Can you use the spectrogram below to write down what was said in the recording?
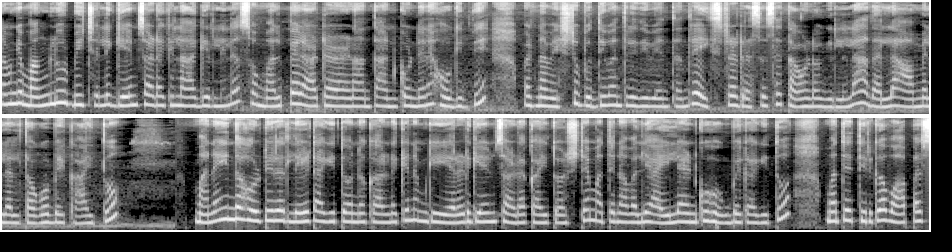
ನಮಗೆ ಮಂಗಳೂರು ಬೀಚಲ್ಲಿ ಗೇಮ್ಸ್ ಆಡೋಕ್ಕೆಲ್ಲ ಆಗಿರಲಿಲ್ಲ ಸೊ ಮಲ್ಪೆಲಿ ಆಟ ಆಡೋಣ ಅಂತ ಅಂದ್ಕೊಂಡೇ ಹೋಗಿದ್ವಿ. ಬಟ್ ನಾವು ಎಷ್ಟು ಬುದ್ಧಿವಂತರಿದ್ದೀವಿ ಅಂತಂದರೆ ಎಕ್ಸ್ಟ್ರಾ ಡ್ರೆಸ್ಸಸ್ಸೇ ತೊಗೊಂಡೋಗಿರಲಿಲ್ಲ, ಅದೆಲ್ಲ ಆಮೇಲೆ ಅಲ್ಲಿ ತೊಗೋಬೇಕಾಯಿತು. ಮನೆಯಿಂದ ಹೊರಟಿರೋದು ಲೇಟ್ ಆಗಿತ್ತು ಅನ್ನೋ ಕಾರಣಕ್ಕೆ ನಮಗೆ ಎರಡು ಗೇಮ್ಸ್ ಆಡೋಕ್ಕಾಯಿತು ಅಷ್ಟೇ. ಮತ್ತು ನಾವಲ್ಲಿ ಐಲ್ಯಾಂಡ್ಗೂ ಹೋಗಬೇಕಾಗಿತ್ತು. ಮತ್ತು ತಿರ್ಗಾ ವಾಪಸ್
